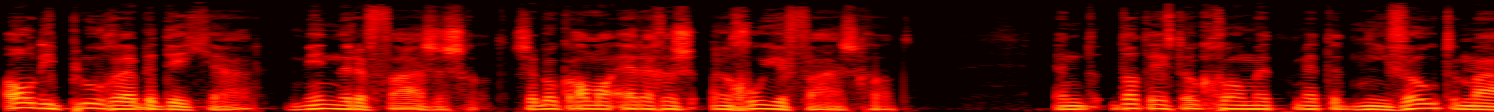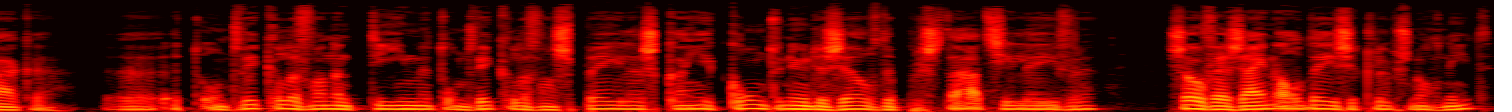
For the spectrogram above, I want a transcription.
al die ploegen hebben dit jaar mindere fases gehad. Ze hebben ook allemaal ergens een goede fase gehad. En dat heeft ook gewoon met, met het niveau te maken. Eh, het ontwikkelen van een team, het ontwikkelen van spelers. Kan je continu dezelfde prestatie leveren? Zover zijn al deze clubs nog niet.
